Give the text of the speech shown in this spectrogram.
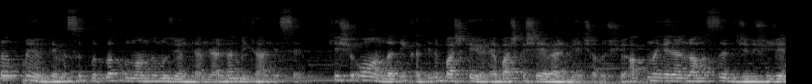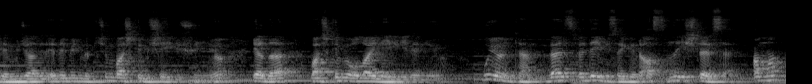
Dağıtma yöntemi sıklıkla kullandığımız yöntemlerden bir tanesi. Kişi o anda dikkatini başka yöne, başka şeye vermeye çalışıyor. Aklına gelen rahatsız edici düşünceyle mücadele edebilmek için başka bir şey düşünüyor ya da başka bir olayla ilgileniyor. Bu yöntem Wells ve Davis'e göre aslında işlevsel ama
